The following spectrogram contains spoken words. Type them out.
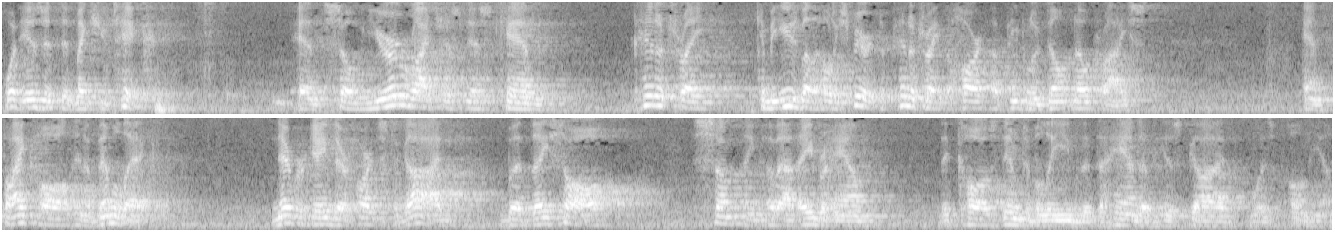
What is it that makes you tick? And so your righteousness can penetrate, can be used by the Holy Spirit to penetrate the heart of people who don't know Christ. And Phicol and Abimelech never gave their hearts to God, but they saw something about Abraham that caused them to believe that the hand of his God was on him.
